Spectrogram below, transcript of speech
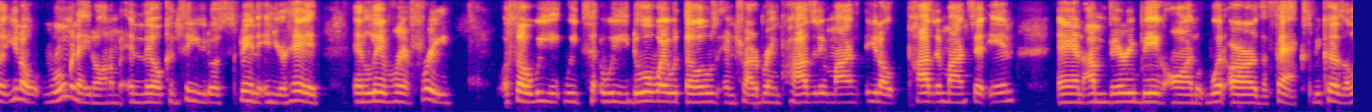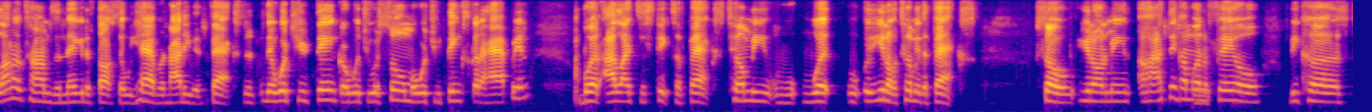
uh, you know ruminate on them and they'll continue to spin in your head and live rent free so we we t- we do away with those and try to bring positive mind you know positive mindset in. And i'm very big on what are the facts because a lot of times the negative thoughts that we have are not even facts. They're, they're what you think or what you assume or what you think's going to happen but i like to stick to facts. Tell me what you know tell me the facts so you know what I mean. I think I'm gonna fail because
